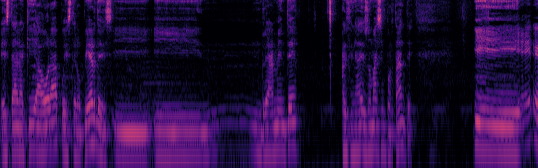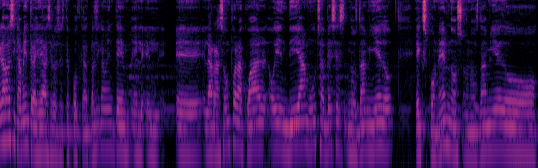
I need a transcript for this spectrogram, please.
estar aquí ahora, pues te lo pierdes y realmente al final es lo más importante. Y era básicamente la idea de haceros este podcast. Básicamente el, el, eh, la razón por la cual hoy en día muchas veces nos da miedo exponernos o nos da miedo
